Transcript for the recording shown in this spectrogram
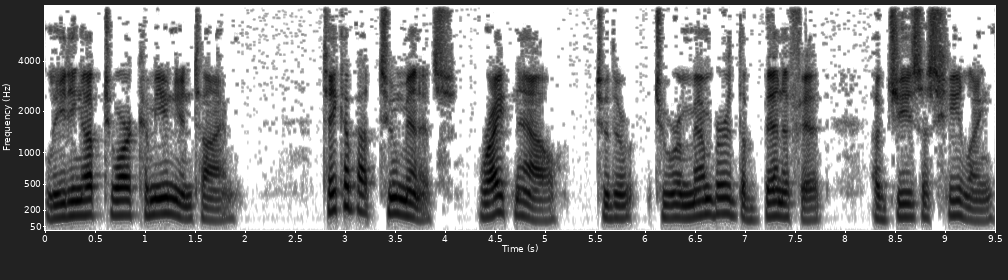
Leading up to our communion time, take about two minutes right now to, the, to remember the benefit of Jesus healing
